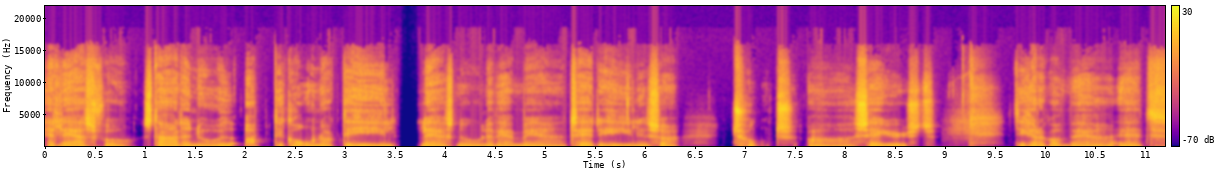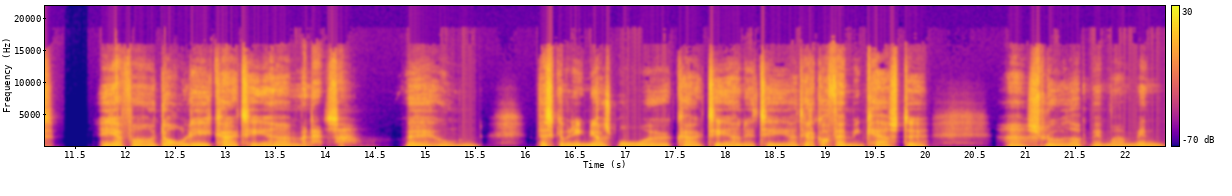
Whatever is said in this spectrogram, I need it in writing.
at lad os få startet noget op, det går nok det hele. Lad os nu lade være med at tage det hele så tungt og seriøst. Det kan da godt være, at jeg får dårlige karakterer, men altså, hvad er hun? Hvad skal man egentlig også bruge øh, karaktererne til? Og det kan da godt være, at min kæreste øh, har slået op med mig, men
